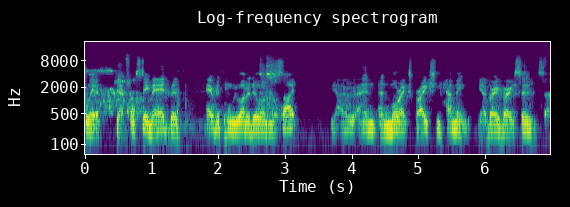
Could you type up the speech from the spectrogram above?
we're you know, full steam ahead with everything we want to do on the site, you know, and, and more exploration coming, you know, very, very soon. So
